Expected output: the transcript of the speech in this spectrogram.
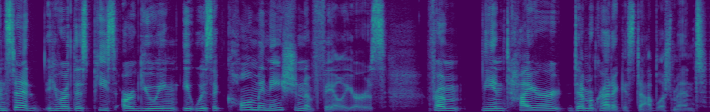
Instead, he wrote this piece arguing it was a culmination of failures from the entire Democratic establishment.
